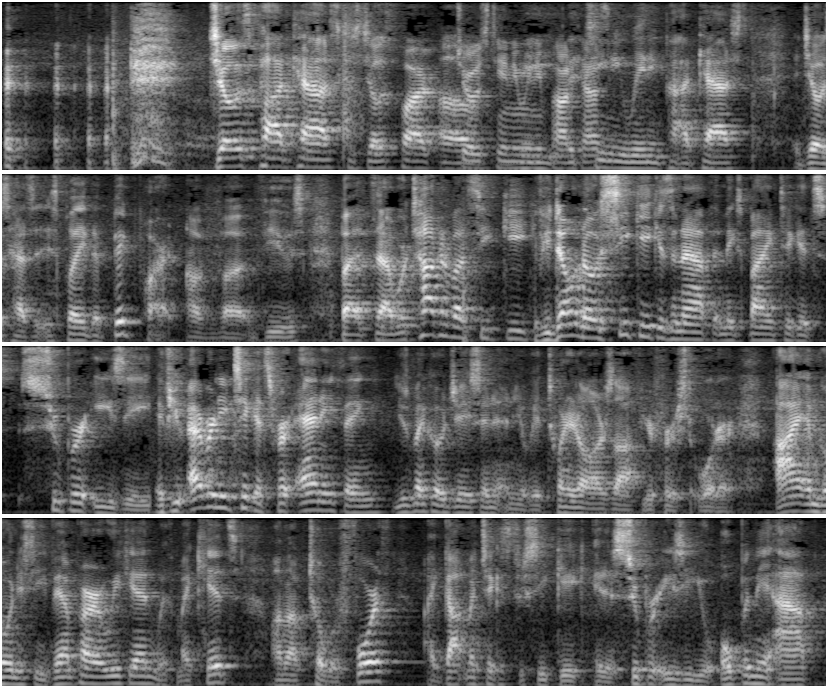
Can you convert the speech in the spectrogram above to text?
Joe's podcast, because Joe's part of Joe's Teeny Weeny the, podcast. The Teeny Weeny podcast. And Joe's has has played a big part of uh, views. But uh, we're talking about SeatGeek. If you don't know, SeatGeek is an app that makes buying tickets super easy. If you ever need tickets for anything, use my code Jason and you'll get twenty dollars off your first order. I am going to see Vampire Weekend with my kids on October fourth. I got my tickets through SeatGeek. It is super easy. You open the app.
